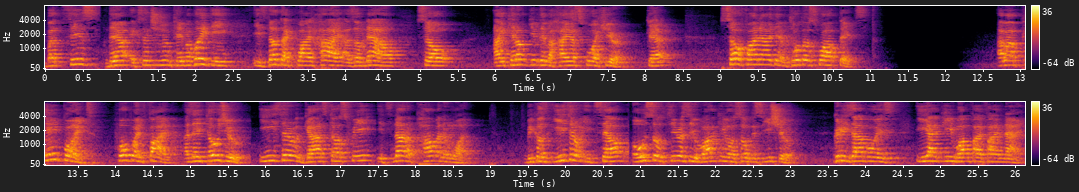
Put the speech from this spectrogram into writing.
but since their execution capability is not that quite high as of now, so I cannot give them a higher score here, okay? So final item, total score updates. About pain point, 4.5. As I told you, Ether gas cost fee, it's not a permanent one. Because Ethereum itself also seriously working on solve this issue. Good example is EIP 1559,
